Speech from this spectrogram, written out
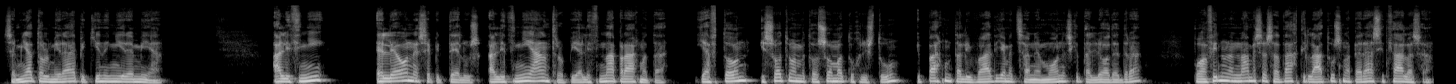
σε μια τολμηρά επικίνδυνη ηρεμία. Αληθινοί ελαιώνες επιτέλους, αληθινοί άνθρωποι, αληθινά πράγματα. Γι' αυτόν, ισότιμα με το σώμα του Χριστού, υπάρχουν τα λιβάδια με τις ανεμόνες και τα λιόδεντρα που αφήνουν ανάμεσα στα δάχτυλά τους να περάσει η θάλασσα.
